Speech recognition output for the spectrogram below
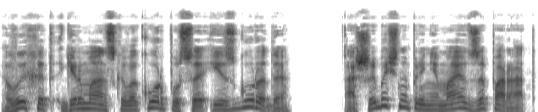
Выход германского корпуса из города ошибочно принимают за парад.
